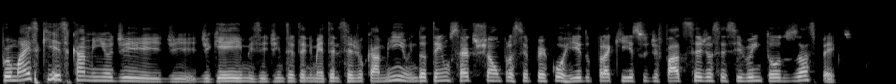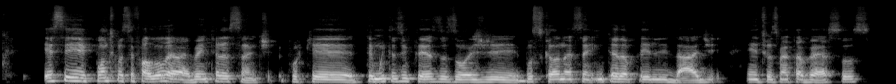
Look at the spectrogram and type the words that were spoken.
por mais que esse caminho de, de, de, games e de entretenimento ele seja o caminho, ainda tem um certo chão para ser percorrido para que isso de fato seja acessível em todos os aspectos. Esse ponto que você falou, Léo, é bem interessante, porque tem muitas empresas hoje buscando essa interoperabilidade entre os metaversos.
